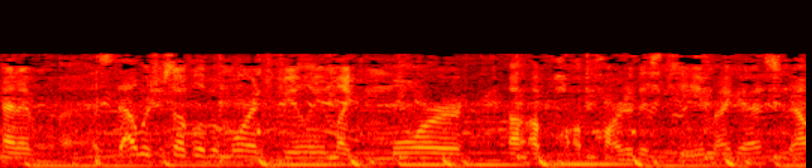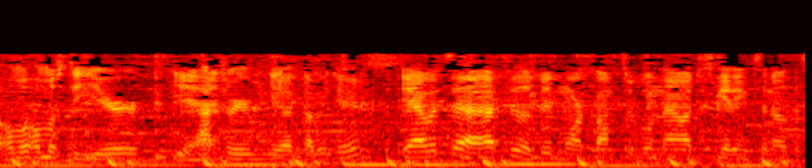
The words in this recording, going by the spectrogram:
kind of uh, established yourself a little bit more and feeling like more a, a part of this team? I guess now almost a year Yeah. after you know coming here. Yeah, I would say I feel a bit more comfortable now, just getting to know the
